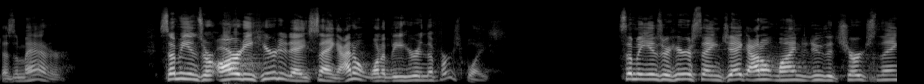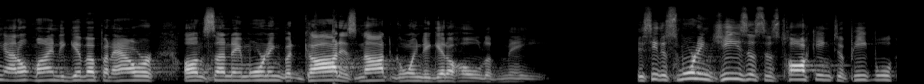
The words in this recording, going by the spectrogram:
doesn't matter. Some of you are already here today saying, I don't want to be here in the first place. Some of you are here saying, Jake, I don't mind to do the church thing. I don't mind to give up an hour on Sunday morning, but God is not going to get a hold of me. You see, this morning Jesus is talking to people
